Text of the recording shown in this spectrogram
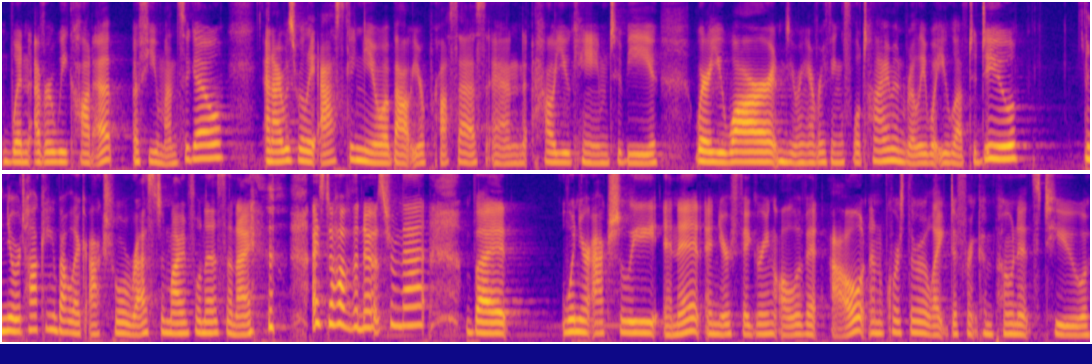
whenever we caught up a few months ago. And I was really asking you about your process and how you came to be where you are and doing everything full time and really what you love to do. And you were talking about like actual rest and mindfulness and I I still have the notes from that, but when you're actually in it and you're figuring all of it out and of course there are like different components to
